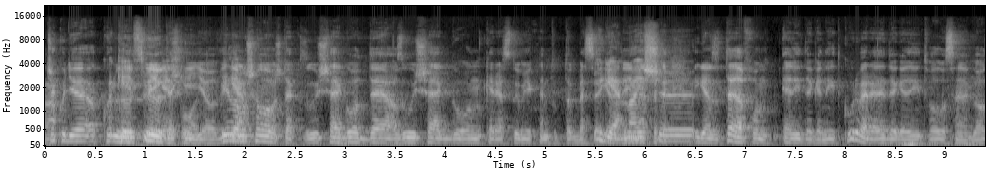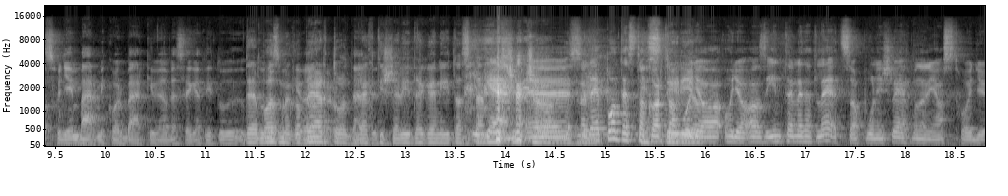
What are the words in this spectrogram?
csak ugye akkor ültek így a villamoson, olvasták az újságot, de az újságon keresztül még nem tudtak beszélgetni. Igen, na és, hát, igen, ez a telefon elidegenít, kurvára elidegenít valószínűleg az, hogy én bármikor bárkivel beszélgetni tud, De az meg a Bertolt Brecht is elidegenít, aztán igen, e, na de pont ezt akartam, hogy, a, hogy az internetet lehet szapulni, és lehet mondani azt, hogy,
